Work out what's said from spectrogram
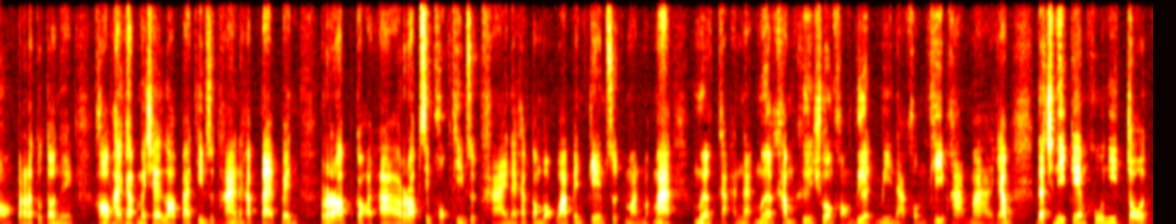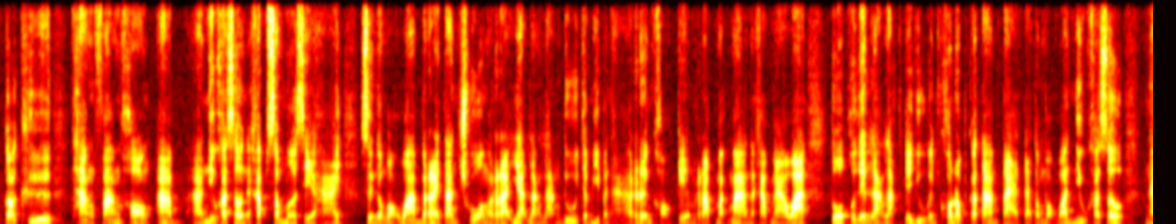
2 ประตูต่อหนึ่งขออภัยครับ ไม่ใช่รอบ 8 ทีมสุดท้ายนะครับ แต่เป็นรอบก่อนอ่ารอบ 16 ทีมสุดท้ายนะครับ ต้องบอกว่าเป็นเกมสุดมันมากๆ เมื่อเมื่อค่ำคืนช่วงของเดือนมีนาคมที่ผ่านมาครับดัชนีเกมคู่นี้โจทย์ก็คือทางฝั่งของนิวคาสเซิลนะครับเสมอเสียหาย ซึ่งต้องบอกว่าไบรตันช่วงระยะหลังๆ ดูจะมีปัญหาเรื่องของเกมรับมากๆนะครับแม้ว่าตัวผู้เล่นหลักๆ จะอยู่กันครบก็ตามแต่ แต่ต้องบอกว่านิวคาสเซิลณ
